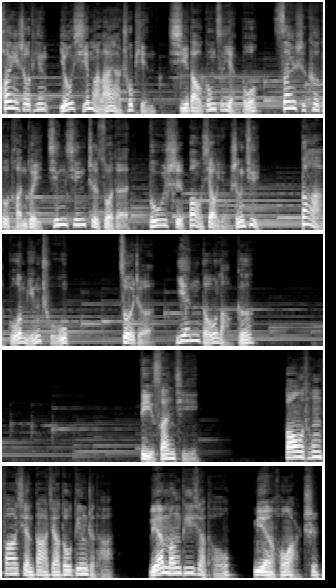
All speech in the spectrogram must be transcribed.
欢迎收听由喜马拉雅出品、喜道公子演播、三十刻度团队精心制作的都市爆笑有声剧《大国名厨》，作者烟斗老哥。第三集，包通发现大家都盯着他，连忙低下头，面红耳赤。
